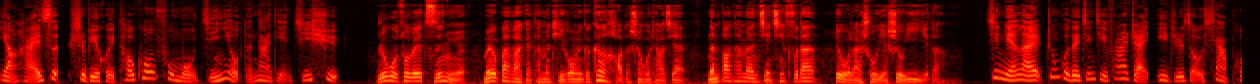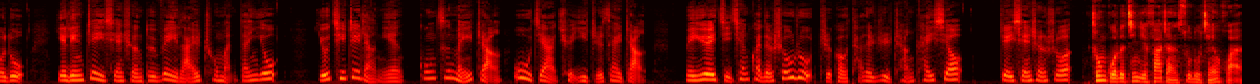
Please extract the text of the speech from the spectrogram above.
养孩子，势必会掏空父母仅有的那点积蓄。如果作为子女没有办法给他们提供一个更好的生活条件，能帮他们减轻负担，对我来说也是有意义的。近年来，中国的经济发展一直走下坡路，也令这先生对未来充满担忧。尤其这两年，工资没涨，物价却一直在涨，每月几千块的收入只够他的日常开销。这先生说：“中国的经济发展速度减缓，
